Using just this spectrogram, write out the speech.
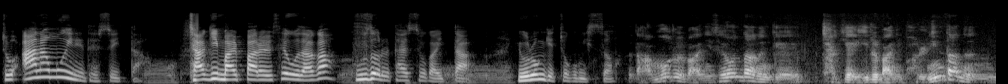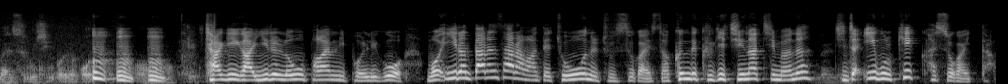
좀 아나무인이 될 수 있다. 어. 자기 말발을 세우다가 구설을 탈 수가 있다. 요런 게 조금 있어. 그 나무를 많이 세운다는 게 자기가 일을 많이 벌린다는 말씀이신 거예요? 뭐. 응, 응, 어, 응. 그- 자기가 일을 너무 많이 벌리고 뭐 이런 다른 사람한테 조언을 줄 수가 있어. 근데 그게 지나치면은 네. 진짜 이불킥 할 수가 있다.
